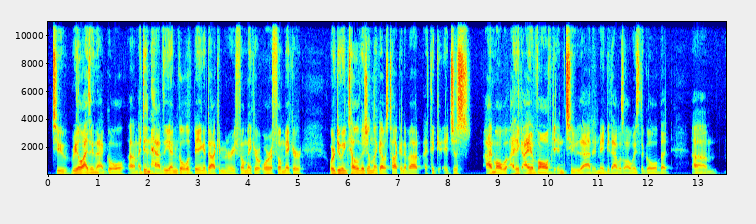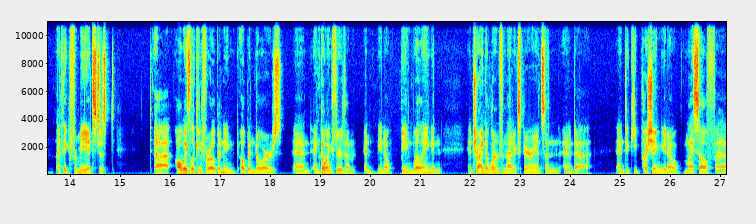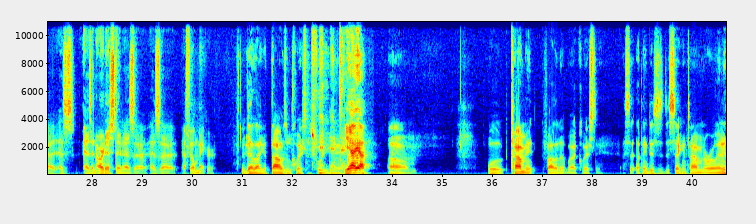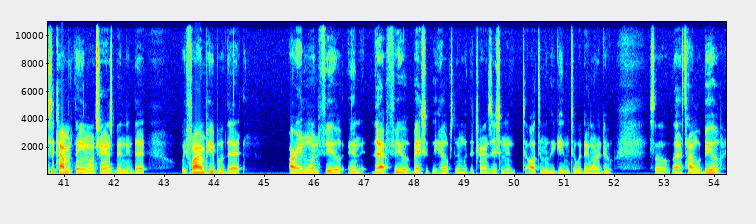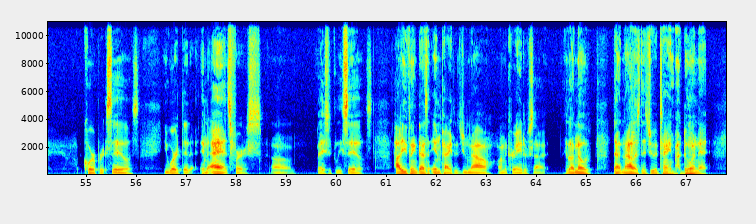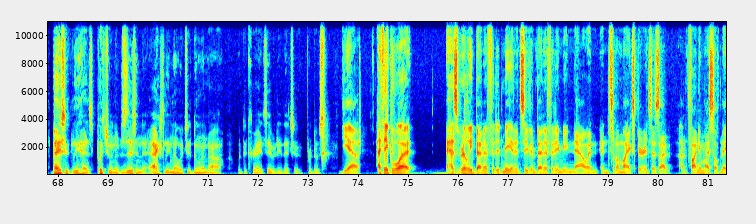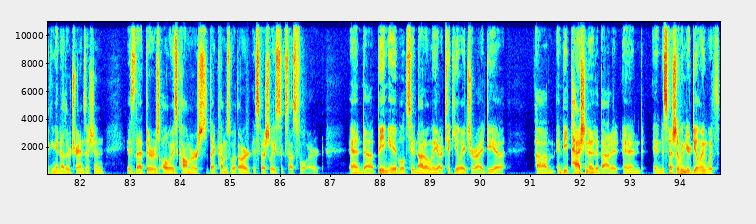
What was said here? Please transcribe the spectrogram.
to realizing that goal. Um, I didn't have the end goal of being a documentary filmmaker or a filmmaker or doing television like I was talking about. I think it just I'm all I think I evolved into that, and maybe that was always the goal. But um, I think for me, it's just uh, always looking for opening open doors and and going through them, and you know being willing and and trying to learn from that experience and and uh, and to keep pushing, you know, myself uh, as as an artist and as a as a, a, filmmaker. I got like a thousand questions for you, man. yeah, yeah. Um, well, comment followed up by a question. I, said, I think this is the second time in a row, and it's a common theme on Chance Bending that we find people that are in one field, and that field basically helps them with the transition and to ultimately get into what they want to do. So last time with Bill, corporate sales. You worked at in ads first, um, basically sales. How do you think that's impacted you now on the creative side? Because I know that knowledge that you attained by doing that basically has put you in a position to actually know what you're doing now with the creativity that you're producing. Yeah. I think what has really benefited me, and it's even benefiting me now in, in some of my experiences, I, I'm finding myself making another transition is that there's always commerce that comes with art, especially successful art, and uh, being able to not only articulate your idea um, and be passionate about it, and and especially when you're dealing with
